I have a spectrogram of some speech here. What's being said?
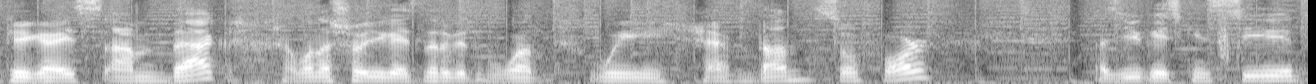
Okay guys, I'm back. I want to show you guys a little bit of what we have done so far. As you guys can see it,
